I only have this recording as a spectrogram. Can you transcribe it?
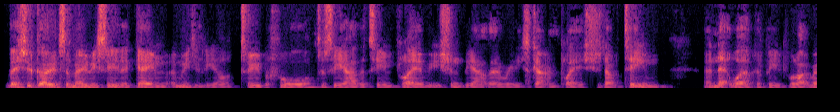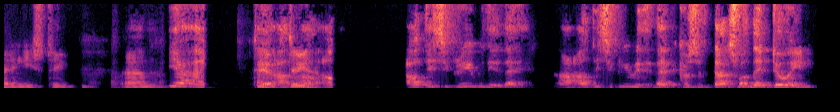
they should go to maybe see the game immediately or two before to see how the team play. But you shouldn't be out there really scouting players. You should have a team, a network of people like Reading used to. Um, yeah, I, to I, do I'll, that. I'll, I'll disagree with you there. I'll disagree with you there because if that's what they're doing,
